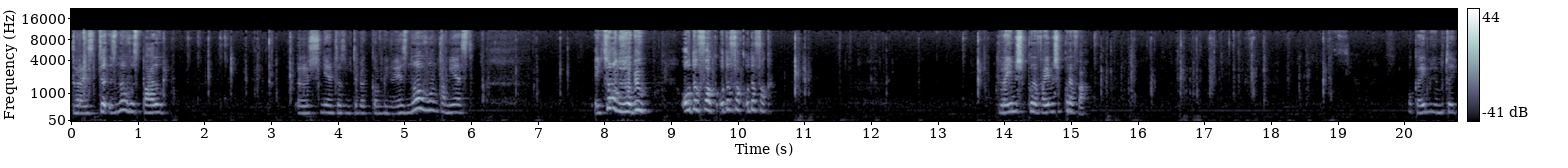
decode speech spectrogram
Dobra, znowu spadł. Lecz nie wiem, co ten typek kombinuje. Znowu on tam jest. Ej, co on zrobił? O the fuck, o the fuck, o the fuck. Dobra, jemy szybko refa, jemy szybko refa. Okej, okay, tutaj...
